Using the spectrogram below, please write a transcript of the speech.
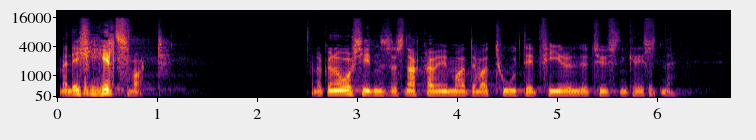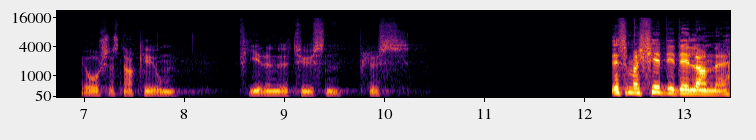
Men det er ikke helt svart. For noen år siden så snakka vi om at det var 200 400 000 kristne. I år så snakker vi om 400 000 pluss. Det som har skjedd i det landet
